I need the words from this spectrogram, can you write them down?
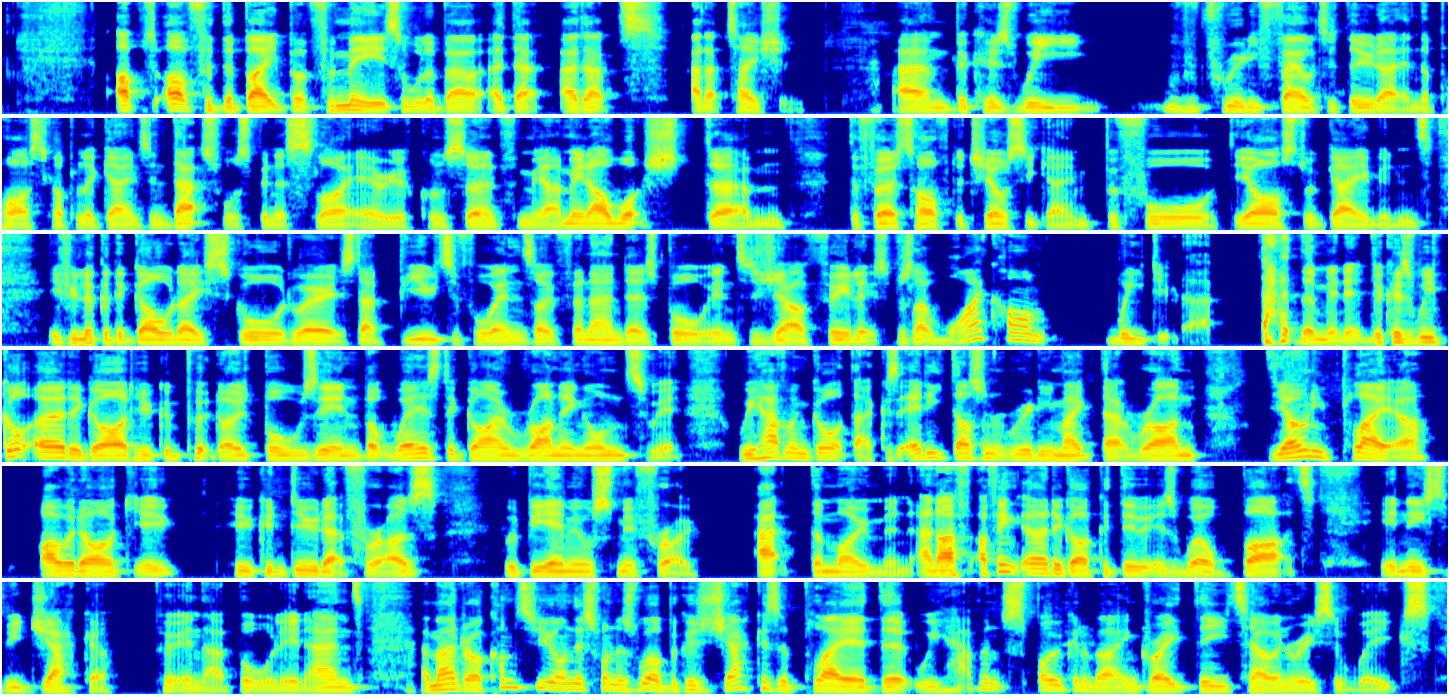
up up for debate. But for me, it's all about adapt, adapt adaptation, um, because we we've really failed to do that in the past couple of games, and that's what's been a slight area of concern for me. I mean, I watched um, the first half of the Chelsea game before the Arsenal game, and if you look at the goal they scored, where it's that beautiful Enzo Fernandez ball into João Felix, it was like, why can't we do that? At the minute, because we've got Ødegaard who can put those balls in, but where's the guy running onto it? We haven't got that because Eddie doesn't really make that run. The only player I would argue who can do that for us would be Emil Smith Rowe at the moment. And I, I think Ødegaard could do it as well, but it needs to be Xhaka putting that ball in. And Amanda, I'll come to you on this one as well because Jack is a player that we haven't spoken about in great detail in recent weeks.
